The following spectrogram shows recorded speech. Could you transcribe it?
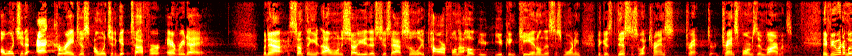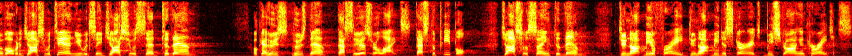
I want you to act courageous. I want you to get tougher every day. But now, something I want to show you that's just absolutely powerful, and I hope you, you can key in on this this morning because this is what trans, tra- transforms environments. If you were to move over to Joshua 10, you would see Joshua said to them. Okay, who's, who's them? That's the Israelites, that's the people. Joshua saying to them, Do not be afraid, do not be discouraged, be strong and courageous.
